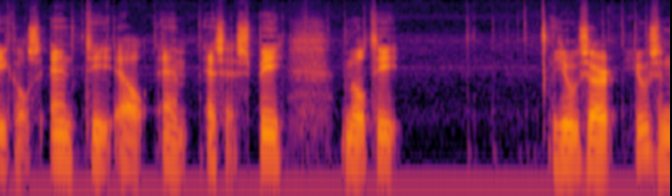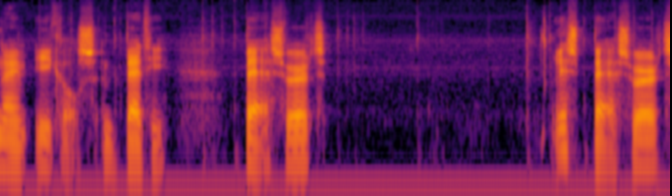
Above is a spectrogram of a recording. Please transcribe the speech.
equals NTLM SSP multi user username equals Betty password is password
